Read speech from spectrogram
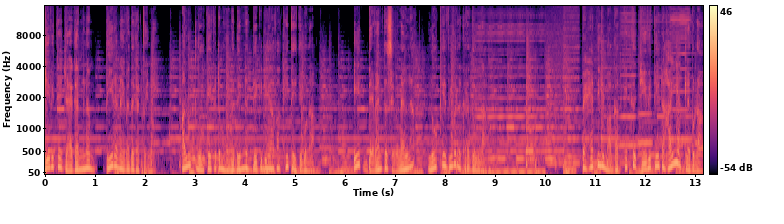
ජීවිතය ජයගන්න නම් තීරණයි වැදගත් වෙන්නේ. අලුත් ලෝකයකට මුහුණ දෙන්න දෙගිඩියාවක් හිතේ තිබුණා. ඒත් දෙවන්ත සෙවනැල්ල ලෝකය විවර කර දුන්නා. පැහැදිලි මගක් එක්ක ජීවිතයට හයියක් ලැබුණා.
